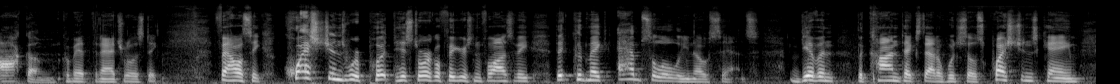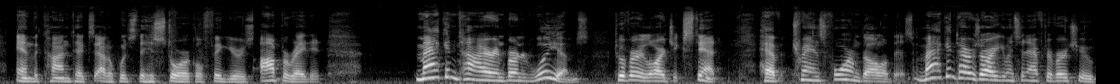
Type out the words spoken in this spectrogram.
Occam commit the naturalistic fallacy? Questions were put to historical figures in philosophy that could make absolutely no sense given the context out of which those questions came and the context out of which the historical figures operated. MacIntyre and Bernard Williams, to a very large extent, have transformed all of this. MacIntyre's arguments in After Virtue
